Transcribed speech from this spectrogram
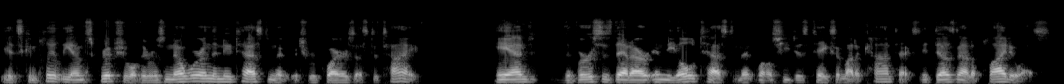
It's completely unscriptural. There is nowhere in the New Testament which requires us to tithe. And the verses that are in the Old Testament, well, she just takes them out of context. It does not apply to us.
